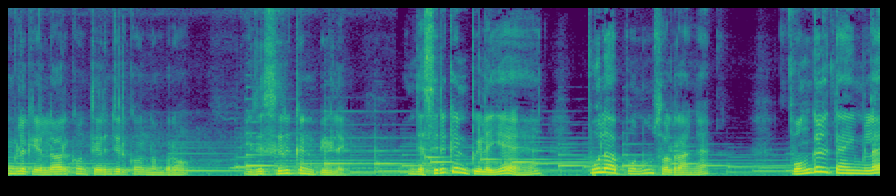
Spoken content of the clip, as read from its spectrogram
உங்களுக்கு எல்லாருக்கும் தெரிஞ்சிருக்கும்னு நம்புகிறோம் இது சிறுக்கன் பீளை. இந்த சிறுக்கன் பீளையை பூலாப்பூன்னு சொல்கிறாங்க பொங்கல் டைமில்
